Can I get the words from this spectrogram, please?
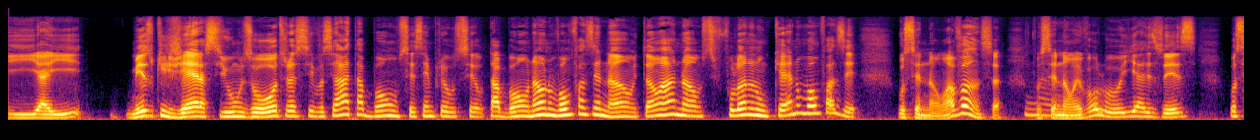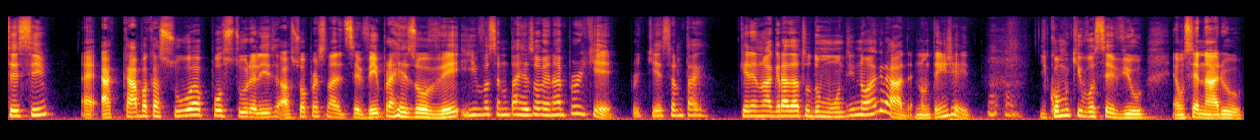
e aí, mesmo que gera ciúmes ou outros, se você, ah, tá bom, você sempre é o seu, tá bom, não, não vamos fazer não. Então, ah, não, se fulano não quer, não vamos fazer. Você não avança, você não evolui e às vezes você se é, acaba com a sua postura ali, a sua personalidade. Você veio pra resolver e você não tá resolvendo. Ah, por quê? Porque você não tá querendo agradar todo mundo e não agrada, não tem jeito. Uh-uh. E como que você viu? É um cenário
